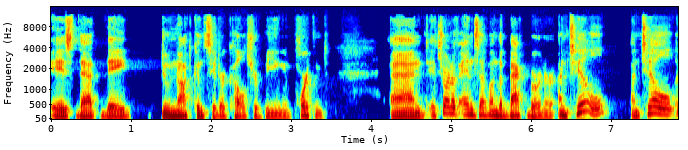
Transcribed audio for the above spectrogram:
is that they do not consider culture being important, and it sort of ends up on the back burner until until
